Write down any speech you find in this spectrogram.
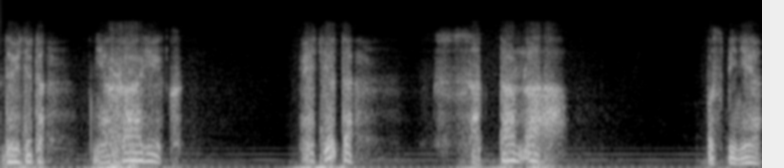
да ведь это не шарик, ведь это сатана!» По спине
